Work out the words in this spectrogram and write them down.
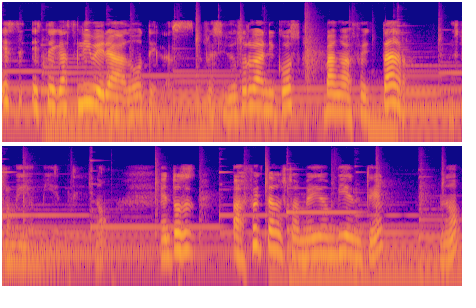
Este, gas liberado de los residuos orgánicos van a afectar nuestro medio ambiente, ¿no? Entonces, afecta a nuestro medio ambiente, ¿no?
